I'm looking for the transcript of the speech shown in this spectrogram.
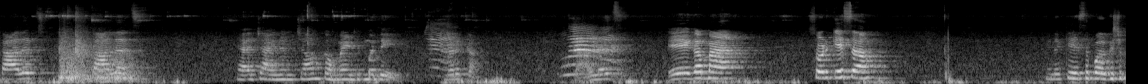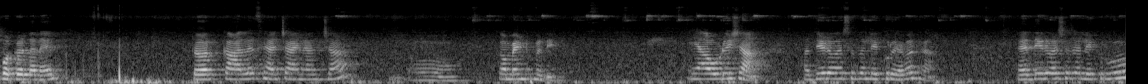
कालच कालच ह्या चॅनलच्या कमेंटमध्ये बरं का? कालच. ए ग बा सोड केस. हिनं केस प कशी पकडलं नाहीत तर कालच ह्या चॅनलच्या कमेंटमध्ये या आवडीशा दीड वर्षाचं लेकरू आहे बघा ह्या दीड वर्षाच्या लेकरू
